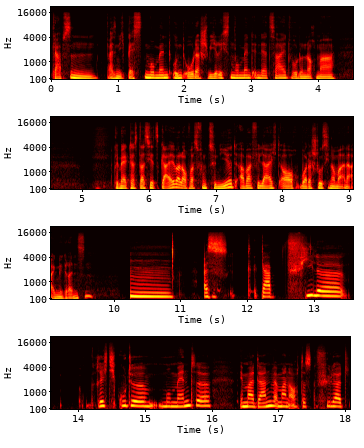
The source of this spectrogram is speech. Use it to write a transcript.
Gab es einen, weiß nicht, besten Moment und oder schwierigsten Moment in der Zeit, wo du nochmal gemerkt hast, das ist jetzt geil, weil auch was funktioniert, aber vielleicht auch, boah, da stoße ich nochmal an eigene Grenzen? Mm, also es gab viele richtig gute Momente immer dann, wenn man auch das Gefühl hat,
